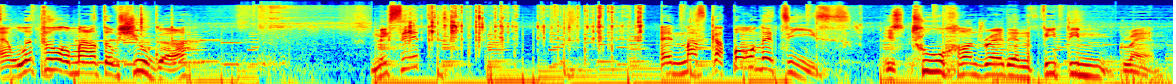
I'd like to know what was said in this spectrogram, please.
And little amount of sugar. Mix it. And mascarpone cheese is 250 gram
